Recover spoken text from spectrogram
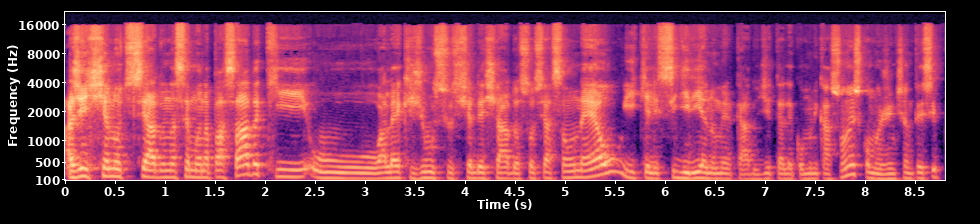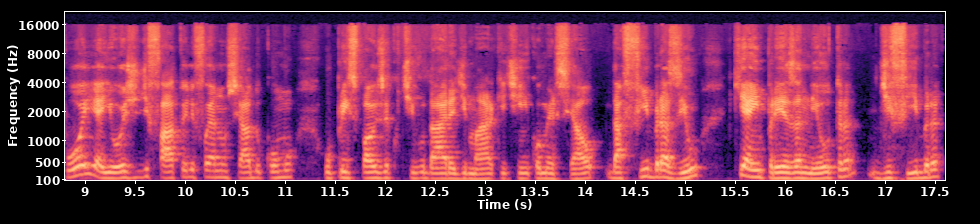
A gente tinha noticiado na semana passada que o Alex Júcio tinha deixado a associação NEL e que ele seguiria no mercado de telecomunicações, como a gente antecipou, e aí hoje, de fato, ele foi anunciado como o principal executivo da área de marketing e comercial da FI Brasil, que é a empresa neutra de fibra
